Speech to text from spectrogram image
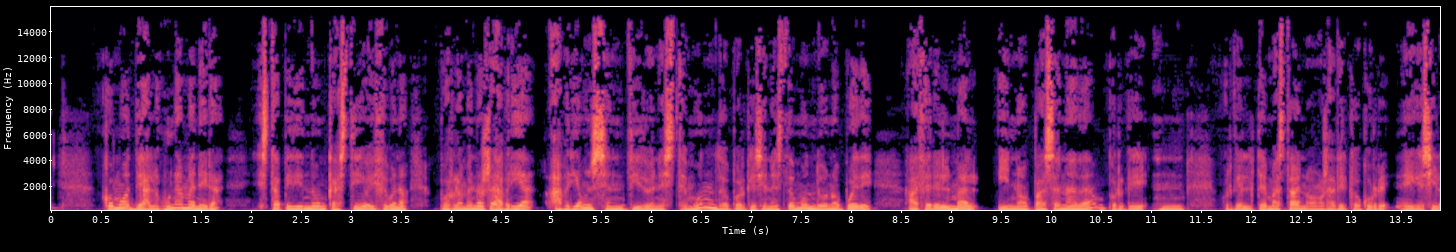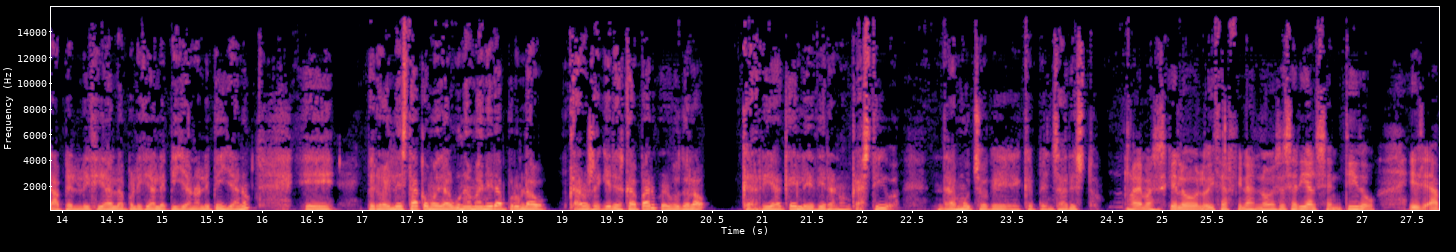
cómo de alguna manera está pidiendo un castigo. Dice, bueno, por lo menos habría, habría un sentido en este mundo, porque si en este mundo uno puede hacer el mal y no pasa nada, porque, mm, porque el tema está, no vamos a decir que ocurre, eh, si la policía, la policía le pilla o no le pilla, ¿no? Eh, pero él está como de alguna manera, por un lado, claro, se quiere escapar, pero por otro lado, querría que le dieran un castigo. Da mucho que pensar esto. Además es que lo, lo, dice al final, ¿no? Ese sería el sentido.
